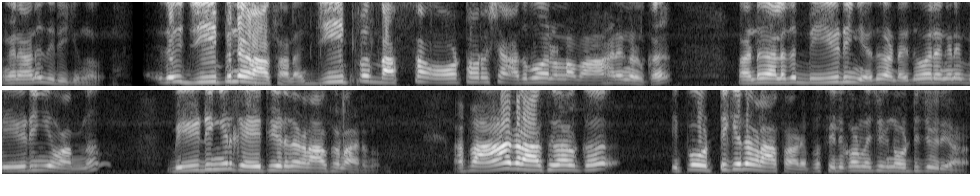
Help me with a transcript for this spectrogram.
അങ്ങനെയാണ് ഇതിരിക്കുന്നത്. ഇത് ജീപ്പിന്റെ ഗ്ലാസ്സാണ്. ജീപ്പ് ബസ് ഓട്ടോറിക്ഷ അതുപോലുള്ള വാഹനങ്ങൾക്ക് പണ്ട് കാലത്ത് ബീഡിങ് ഇത് കണ്ടോ? ഇതുപോലെ ഇങ്ങനെ ബീഡിങ് വന്ന് ബീഡിങ്ങിൽ കയറ്റിയിടുന്ന ഗ്ലാസ്സുകളായിരുന്നു. അപ്പോൾ ആ ഗ്ലാസ്സുകൾക്ക് ഇപ്പോൾ ഒട്ടിക്കുന്ന ഗ്ലാസ്സാണ് ഇപ്പോൾ സിലിക്കോൺ വെച്ച് ഇങ്ങനെ ഒട്ടിച്ച് വരികയാണ്.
